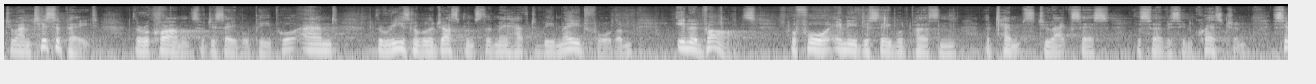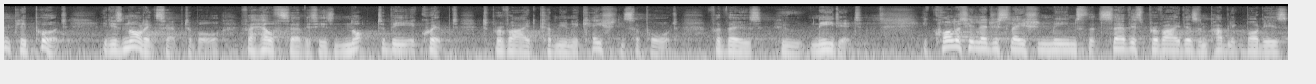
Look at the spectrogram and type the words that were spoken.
to anticipate the requirements of disabled people and the reasonable adjustments that may have to be made for them in advance before any disabled person attempts to access the service in question. Simply put, it is not acceptable for health services not to be equipped to provide communication support for those who need it. Equality legislation means that service providers and public bodies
